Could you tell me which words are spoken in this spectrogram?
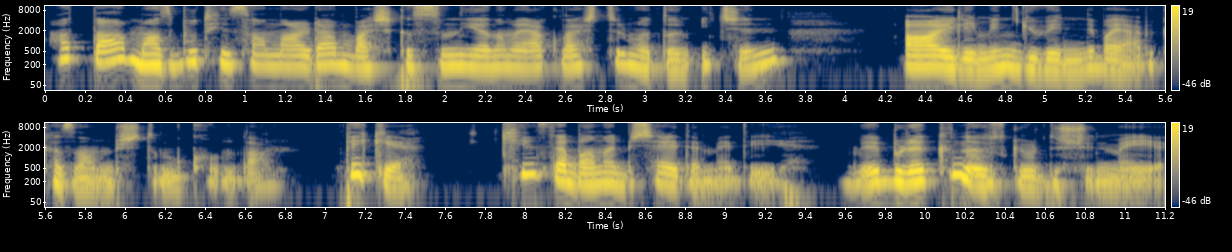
Hatta mazbut insanlardan başkasını yanıma yaklaştırmadığım için ailemin güvenini bayağı bir kazanmıştım bu konuda. Peki, kimse bana bir şey demediği ve bırakın özgür düşünmeyi,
